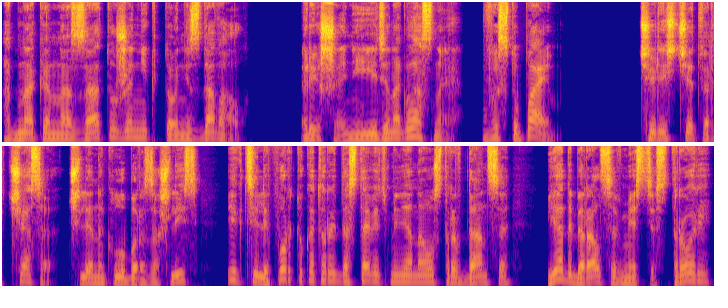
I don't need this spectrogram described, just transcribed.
Однако назад уже никто не сдавал. Решение единогласное. Выступаем. Через четверть часа члены клуба разошлись, и к телепорту, который доставит меня на остров Данце, я добирался вместе с Трори,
